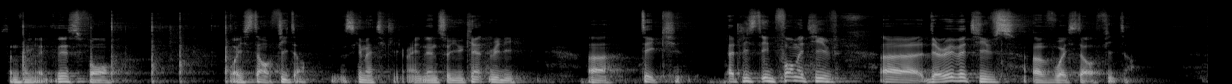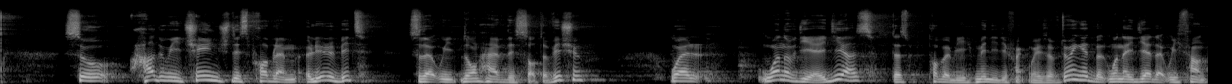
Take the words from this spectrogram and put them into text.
something like this for y star theta schematically, right? And so you can't really uh, take at least informative uh, derivatives of y star theta. So how do we change this problem a little bit so that we don't have this sort of issue? Well, one of the ideas, there's probably many different ways of doing it, but one idea that we found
